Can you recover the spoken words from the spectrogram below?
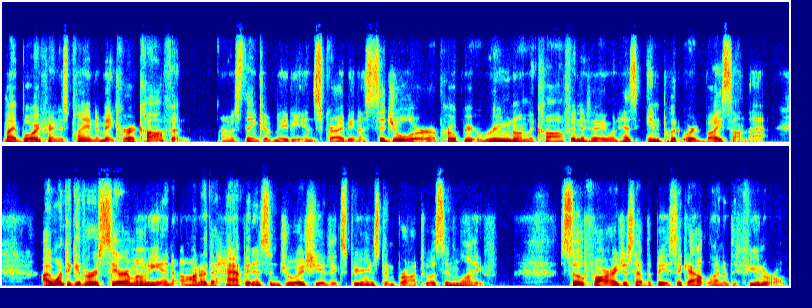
My boyfriend is planning to make her a coffin. I was thinking of maybe inscribing a sigil or appropriate rune on the coffin if anyone has input or advice on that. I want to give her a ceremony and honor the happiness and joy she has experienced and brought to us in life. So far, I just have the basic outline of the funeral.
